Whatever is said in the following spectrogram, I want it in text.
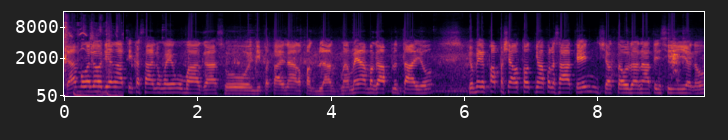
Kaya mga lodi ang ating kasalo ngayong umaga. So hindi pa tayo nakakapag-vlog. Mamaya mag-upload tayo. Yung may nagpapa-shoutout nga pala sa atin. Shoutout na natin si ano,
